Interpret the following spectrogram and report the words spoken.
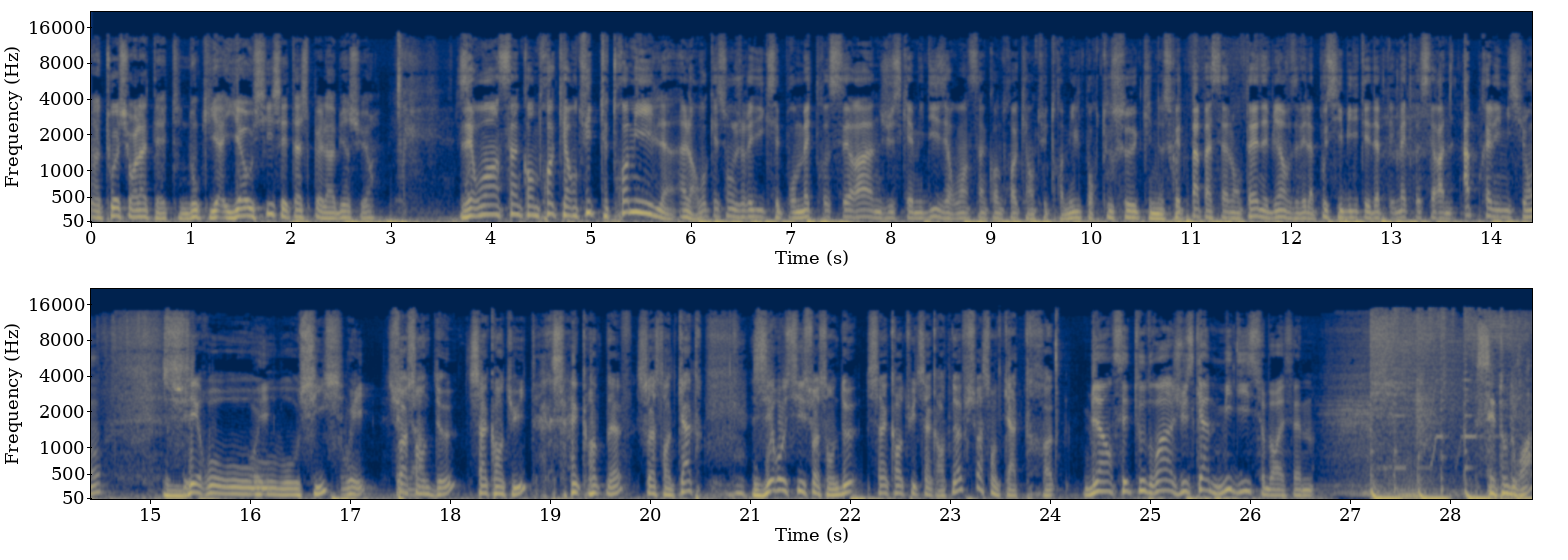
un toit sur la tête. Donc il y a, y a aussi cet aspect-là bien sûr. 01 53 48 3000. Alors vos questions juridiques, c'est pour Maître Serran jusqu'à midi. 01 53 48 3000. Pour tous ceux qui ne souhaitent pas passer à l'antenne, eh bien vous avez la possibilité d'appeler Maître Serran après l'émission. 06 oui. 62 58 59 64 06 62 58 59 64. Bien, c'est tout droit jusqu'à midi sur Beurre FM. C'est tout droit.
